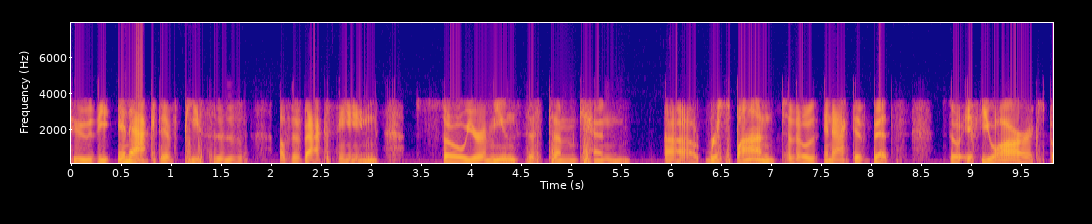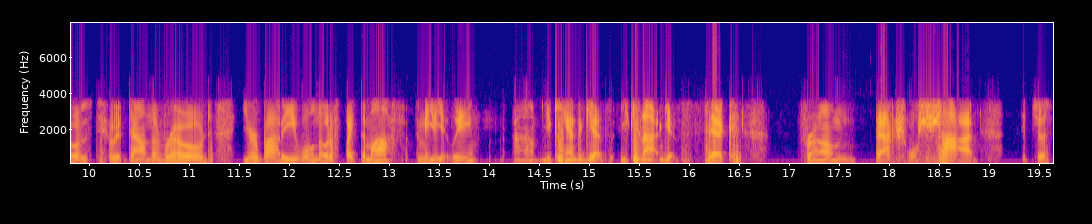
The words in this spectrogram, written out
to the inactive pieces of the vaccine so your immune system can uh, respond to those inactive bits. So if you are exposed to it down the road, your body will know to fight them off immediately. Um, you can't get you cannot get sick from the actual shot. It just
